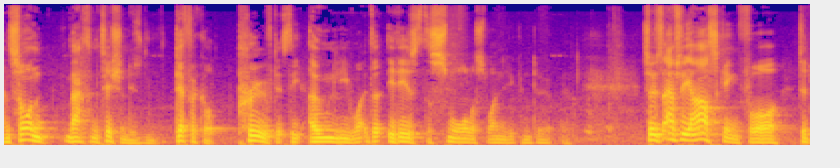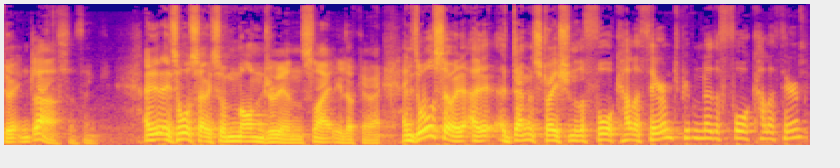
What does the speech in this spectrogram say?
And so, someone, mathematician, is difficult, proved it's the only one, that it is the smallest one you can do it with. So it's actually asking for, to do it in glass, I think. And it's also sort of Mondrian slightly look at it. And it's also a, a, demonstration of the four color theorem. Do people know the four color theorem?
